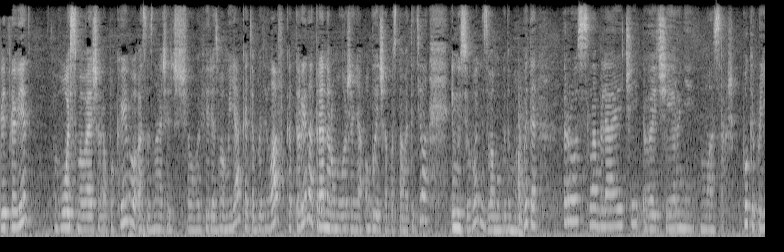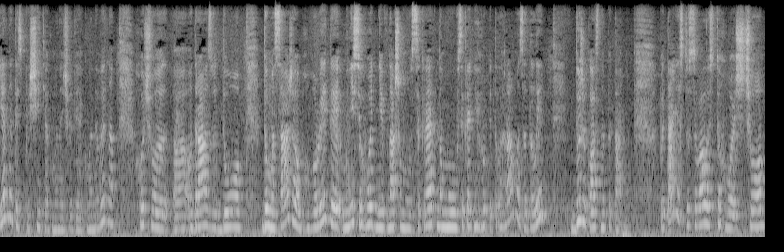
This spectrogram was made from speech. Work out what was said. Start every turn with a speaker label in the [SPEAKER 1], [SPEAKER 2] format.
[SPEAKER 1] Привіт-привіт! Восьма вечора по Києву, а це значить, що в ефірі з вами я, Катя Боділав, Катерина, тренер омоложення обличчя поставити тіла. І ми сьогодні з вами будемо робити розслабляючий вечірній масаж. Поки приєднуйтесь, пишіть, як мене чути, як мене видно. Хочу а, одразу до, до масажу обговорити. Мені сьогодні в нашому секретному, в секретній групі Телеграму задали дуже класне питання. Питання стосувалось того, що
